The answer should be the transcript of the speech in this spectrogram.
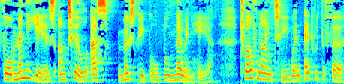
for many years until, as most people will know in here, 1290, when Edward I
